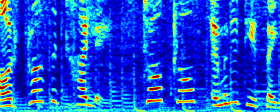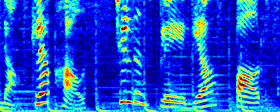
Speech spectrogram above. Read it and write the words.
R project highlights top class amenities అయిన club house children's play area parks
